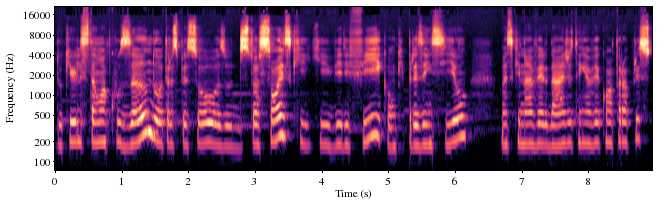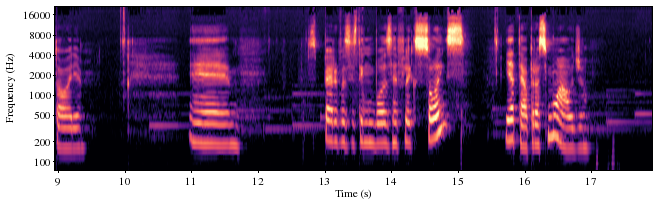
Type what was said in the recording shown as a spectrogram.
do que eles estão acusando outras pessoas, ou de situações que, que verificam, que presenciam, mas que na verdade tem a ver com a própria história. É, espero que vocês tenham boas reflexões e até o próximo áudio.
